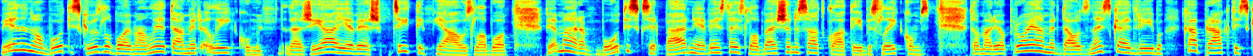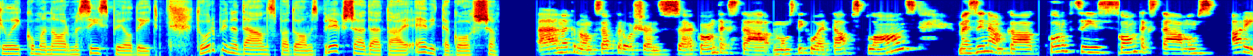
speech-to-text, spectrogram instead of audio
Viena no būtiski uzlabojumām lietām ir likumi. Daži jāievieš, citi jāuzlabo. Piemēram, būtisks ir pērn ieviestais lobēšanas atklātības likums. Tomēr joprojām ir daudz neskaidrību, kā praktiski likuma normas izpildīt. Turpina Dēlnes padomas priekšsēdētāja Evita Goša. Ēnu ekonomikas apkarošanas kontekstā mums tikko ir taps plāns, Mēs zinām, ka korupcijas kontekstā mums arī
